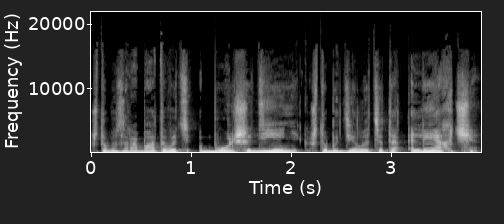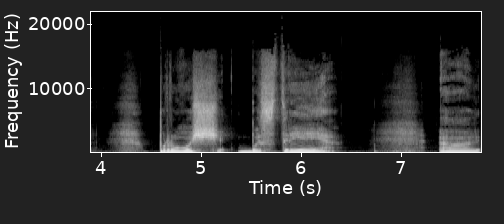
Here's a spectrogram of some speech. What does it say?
чтобы зарабатывать больше денег, чтобы делать это легче, проще, быстрее. Э,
